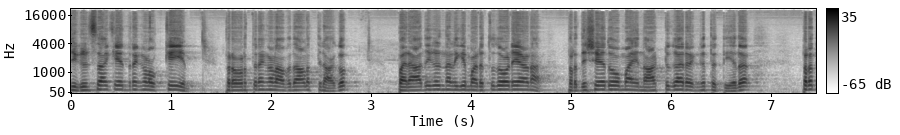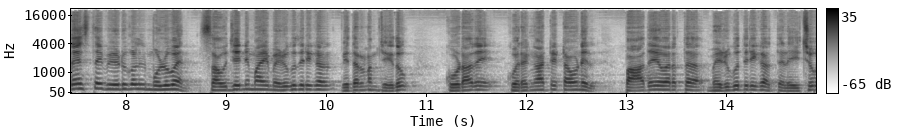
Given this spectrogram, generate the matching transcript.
ചികിത്സാ കേന്ദ്രങ്ങളൊക്കെയും പ്രവർത്തനങ്ങൾ അവതാളത്തിലാകും. പരാതികൾ നൽകി മടുത്തതോടെയാണ് പ്രതിഷേധവുമായി നാട്ടുകാർ രംഗത്തെത്തിയത്. പ്രദേശത്തെ വീടുകളിൽ മുഴുവൻ സൗജന്യമായി മെഴുകുതിരികൾ വിതരണം ചെയ്തു. കൂടാതെ കുരങ്ങാട്ടി ടൗണിൽ പാതയോരത്ത് മെഴുകുതിരികൾ തെളിയിച്ചു.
